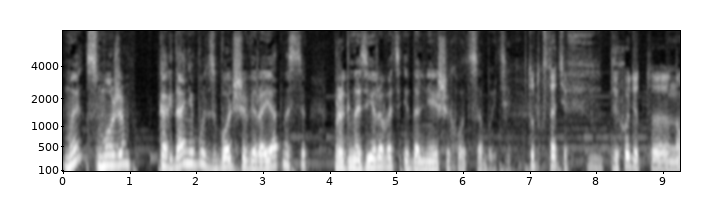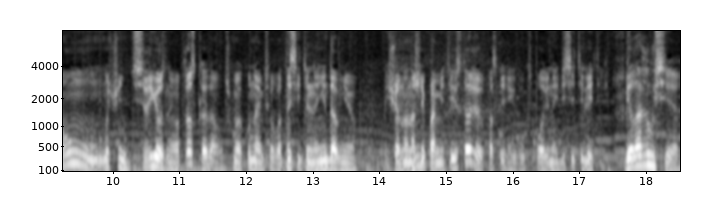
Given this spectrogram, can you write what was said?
мы сможем когда-нибудь с большей вероятностью прогнозировать и дальнейший ход событий. Тут, кстати, приходит э, на ум очень серьезный вопрос, когда уж мы окунаемся в относительно недавнюю еще на нашей памяти историю последних двух с половиной десятилетий. Белоруссия,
